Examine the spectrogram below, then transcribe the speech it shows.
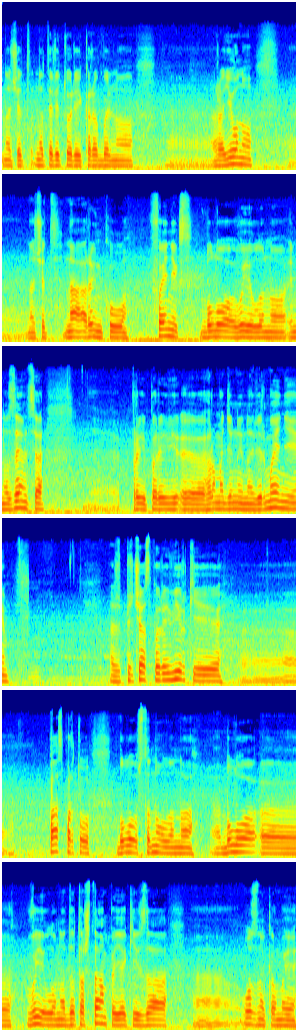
значить, на території корабельного району. Значить, на ринку Фенікс було виявлено іноземця при громадянина Вірменії. Під час перевірки е, паспорту було встановлено, було е, виявлено даташтампи, які за е, ознаками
